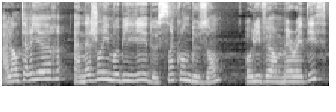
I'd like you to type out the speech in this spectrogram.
À l'intérieur, un agent immobilier de 52 ans, Oliver Meredith,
